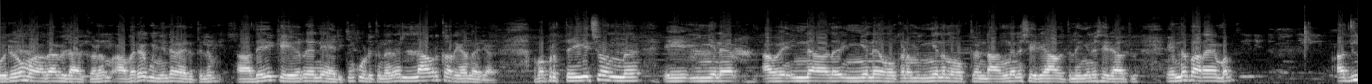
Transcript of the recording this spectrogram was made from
ഓരോ മാതാപിതാക്കളും അവരെ കുഞ്ഞിന്റെ കാര്യത്തിലും അതേ കെയർ തന്നെയായിരിക്കും കൊടുക്കുന്നത്. എല്ലാവർക്കും അറിയാവുന്ന കാര്യമാണ്. അപ്പോൾ പ്രത്യേകിച്ച് വന്ന് ഈ ഇങ്ങനെ അവ ഇന്ന ആൾ ഇങ്ങനെ നോക്കണം ഇങ്ങനെ നോക്കണ്ട അങ്ങനെ ശരിയാവത്തില്ല ഇങ്ങനെ ശരിയാവത്തില്ല എന്ന് പറയുമ്പം അതിൽ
